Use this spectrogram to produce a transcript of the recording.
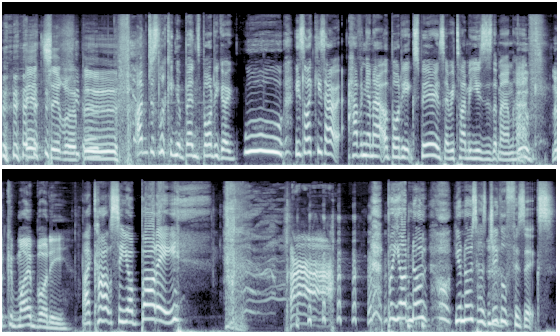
it's a boof. I'm just looking at Ben's body going, woo. He's like he's out having an out of body experience every time he uses the man hack. Oof! Look at my body. I can't see your body. but your nose, your nose has jiggle physics.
